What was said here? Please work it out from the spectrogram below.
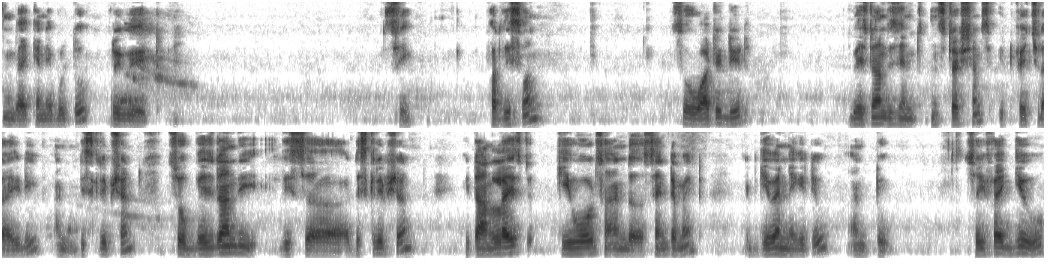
And I can able to preview it. See for this one. So what it did based on these in instructions it fetched id and description. So based on the this uh, description it analyzed keywords and uh, sentiment. It given negative and 2 so if i give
